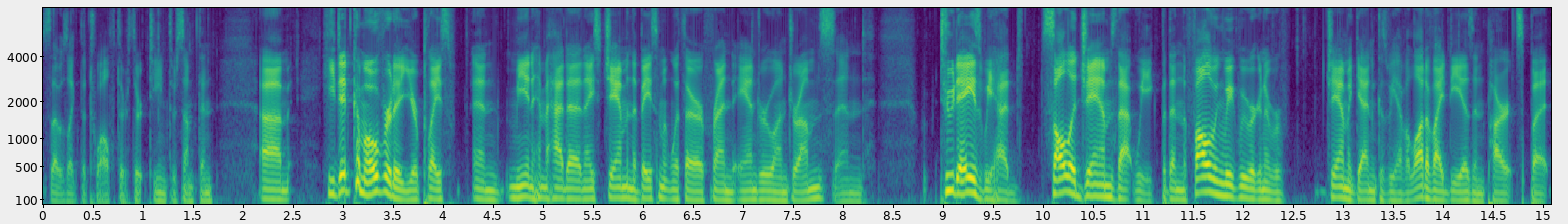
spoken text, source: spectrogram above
so that was like the 12th or 13th or something. Um, he did come over to your place, and me and him had a nice jam in the basement with our friend Andrew on drums. And two days we had solid jams that week. But then the following week we were going to re- jam again because we have a lot of ideas and parts. But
